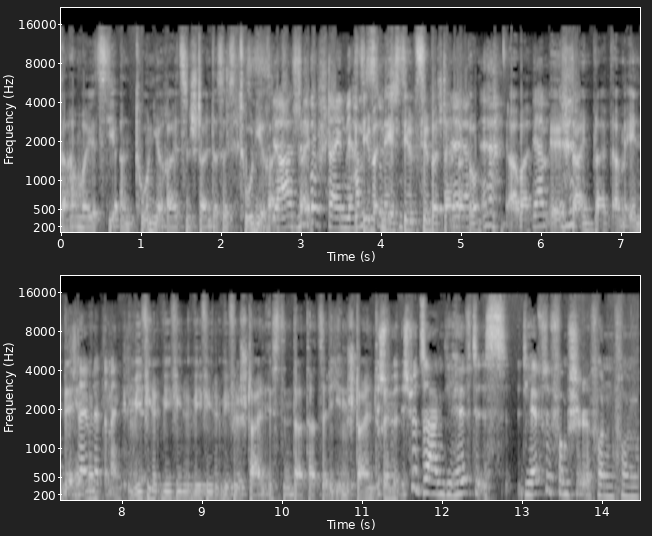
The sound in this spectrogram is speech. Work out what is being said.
da haben wir jetzt die Antonia Reizenstein, das heißt Toni Reizenstein. Ja, Silberstein, wir haben Silber, nee, Sil Silberstein, ja, pardon, ja. aber haben, äh, Stein bleibt am Ende Stein hängen. Am Ende. Wie, viel, wie, viel, wie, viel, wie viel Stein ist denn da tatsächlich im Stein drin? Ich, ich würde sagen, die Hälfte ist, die Hälfte vom, von, vom,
